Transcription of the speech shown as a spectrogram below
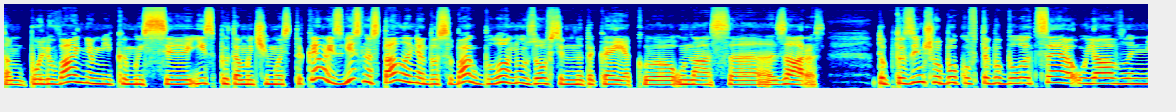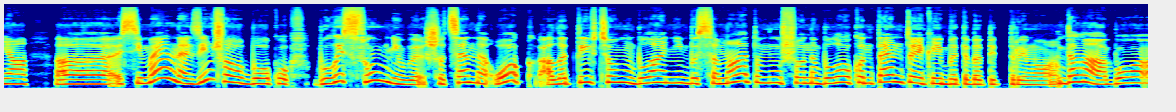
там полюванням, якимись е, іспитами, чимось таким. І, звісно, ставлення до собак було ну, зовсім не таке, як е, у нас зараз. Тобто, з іншого боку, в тебе було це уявлення сімейне, з іншого боку, були сумніви, що це не ок, але ти в цьому була ніби сама, тому що не було контенту, який би тебе підтримував. Да, бо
